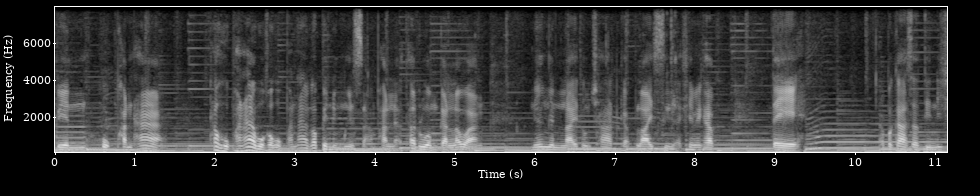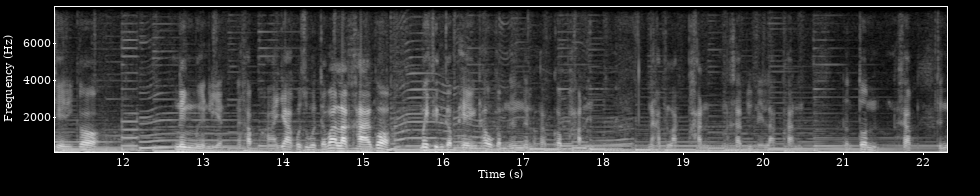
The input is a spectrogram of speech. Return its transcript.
เป็น 6,500 ถ้า 6,500 บวกกับ 6,500 ก็เป็น 13,000 แล้ว ถ้ารวมกันระหว่างเนื้อเงินลายธงชาติกับลายเสือใช่ไหมครับ แต่อัลปาก้าสตินที่เชนี่ก็ 10,000 เหรียญนะครับหายากพอสมควรแต่ว่าราคาก็ไม่ถึงกับแพงเท่ากับเนื้อเงินหรอกครับก็พัน นะครับหลักพันนะครับอยู่ในหลักพันต้นๆนะครับถึง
